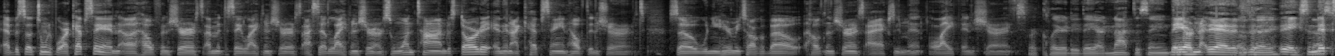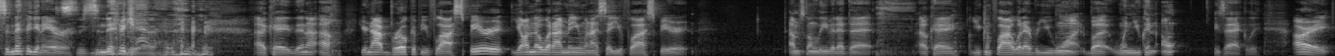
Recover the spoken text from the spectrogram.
Episode 24. I kept saying uh, health insurance. I meant to say life insurance. I said life insurance one time to start it, and then I kept saying health insurance. So when you hear me talk about health insurance, I actually meant life insurance. for clarity. They are not the same. They thing. are not, yeah, that's, Okay. significant error. Significant. Yeah. Okay, then I, oh, you're not broke if you fly Spirit. Y'all know what I mean when I say you fly Spirit. I'm just gonna leave it at that. Okay, you can fly whatever you want, but when you can, own exactly. All right,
